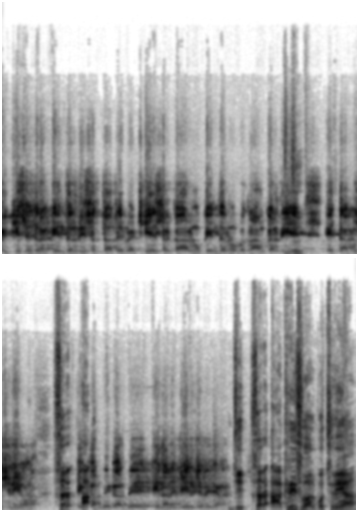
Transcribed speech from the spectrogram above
ਵੀ ਕਿਸੇ ਤਰ੍ਹਾਂ ਕੇਂਦਰ ਦੀ ਸੱਤਾ ਤੇ ਬੈਠੀਏ ਸਰਕਾਰ ਨੂੰ ਕੇਂਦਰ ਨੂੰ ਬਦਨਾਮ ਕਰ ਦਈਏ ਜੀ। ਇਦਾਂ ਕੁਝ ਨਹੀਂ ਹੋਣਾ ਸਰ ਆ- ਕਰਦੇ ਕਰਦੇ ਇਹਨਾਂ ਨੇ ਜੇਲ੍ਹ ਚਲੇ ਜਾਣਾ। ਜੀ ਸਰ ਆਖਰੀ ਸਵਾਲ ਪੁੱਛ ਰਹੇ ਹਾਂ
